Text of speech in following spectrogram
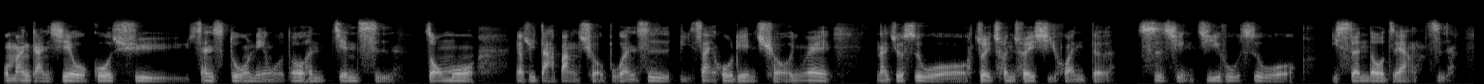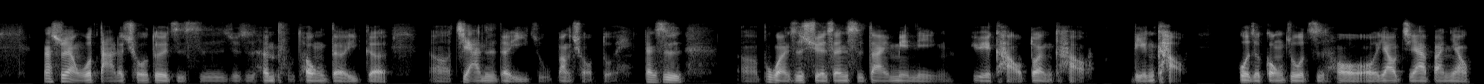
我蛮感谢我过去三十多年，我都很坚持周末要去打棒球，不管是比赛或练球，因为那就是我最纯粹喜欢的事情，几乎是我一生都这样子。那虽然我打的球队只是就是很普通的一个呃假日的乙组棒球队，但是呃不管是学生时代面临月考、段考。联考或者工作之后要加班要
